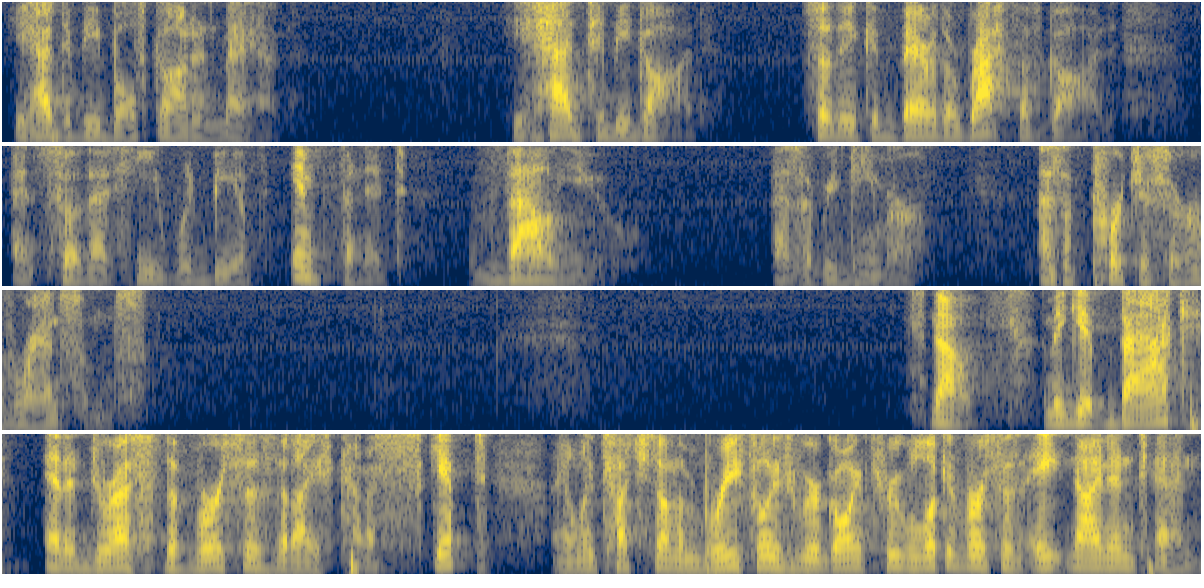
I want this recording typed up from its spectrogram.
He had to be both God and man. He had to be God so that he could bear the wrath of God and so that he would be of infinite value as a redeemer, as a purchaser of ransoms. Now, let me get back and address the verses that I kind of skipped. I only touched on them briefly as we were going through. Look at verses 8, 9, and 10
